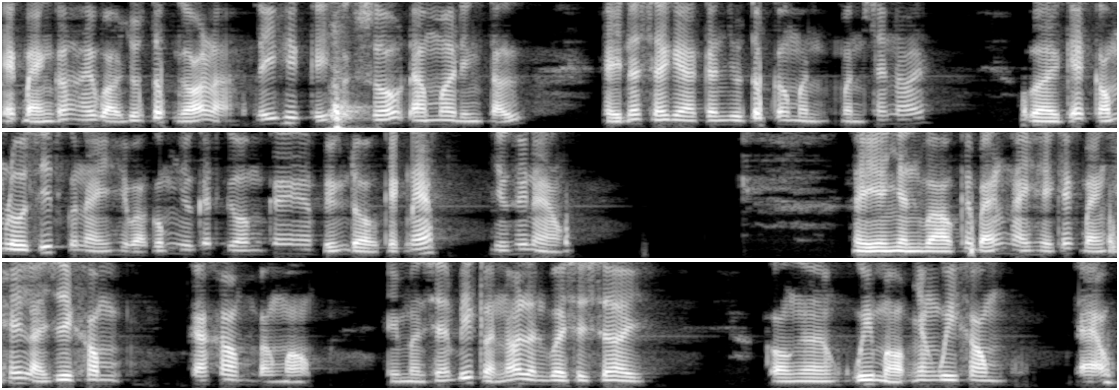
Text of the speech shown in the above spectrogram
Các bạn có thể vào youtube gõ là lý thuyết kỹ thuật số đam mê điện tử thì nó sẽ ra kênh youtube của mình mình sẽ nói về các cổng logic của này thì và cũng như cách gom cái biển đồ kẹt nắp như thế nào. Thì nhìn vào cái bảng này thì các bạn thấy là G0 K0 bằng 1 thì mình sẽ biết là nó lên VCC còn ờ, Q1 nhân Q0 đảo.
